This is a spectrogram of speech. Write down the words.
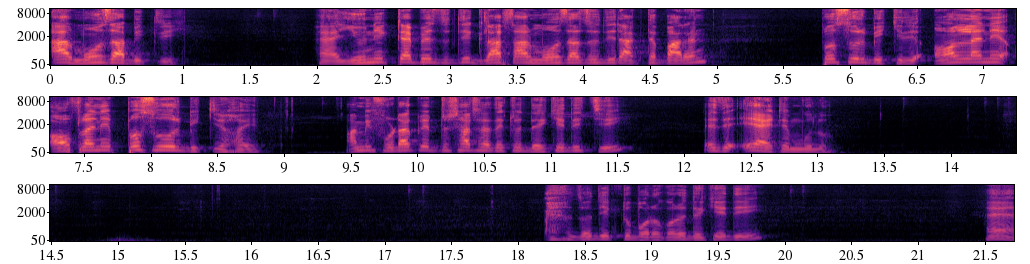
আর মোজা বিক্রি। হ্যাঁ ইউনিক টাইপের যদি গ্লাভস আর মোজা যদি রাখতে পারেন, প্রচুর বিক্রি। অনলাইনে অফলাইনে প্রচুর বিক্রি হয়। আমি প্রোডাক্ট একটু সাথে সাথে একটু দেখিয়ে দিচ্ছি। এই যে এই আইটেমগুলো যদি একটু বড় করে দেখিয়ে দিই। হ্যাঁ।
